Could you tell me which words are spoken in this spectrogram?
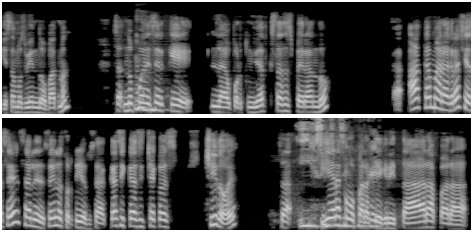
y estamos viendo Batman. O sea, no puede ser que la oportunidad que estás esperando. Ah, ah, cámara, gracias, eh. Sale, estoy en las tortillas. O sea, casi, casi Checo es chido, eh. O sea, Y si sí, era sí, sí, como para que gritara, para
